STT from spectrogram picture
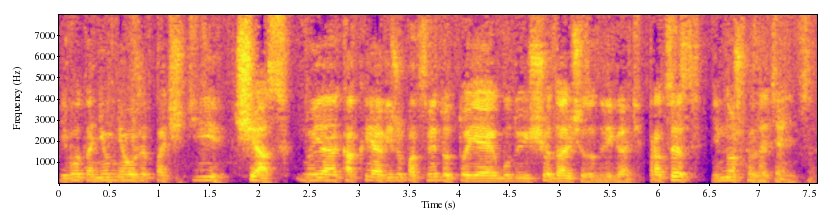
и вот они у меня уже почти час. Но я, как я вижу по цвету, то я их буду еще дальше задвигать. Процесс немножко затянется.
